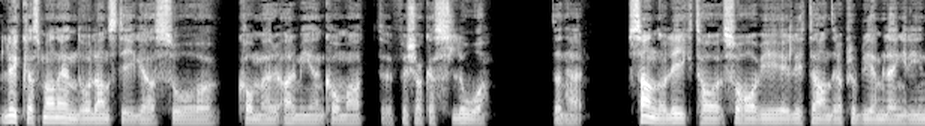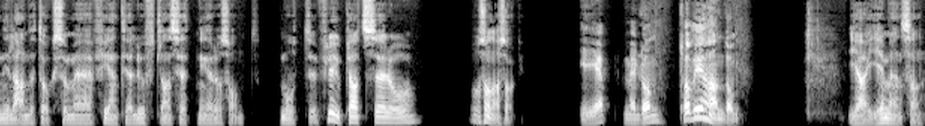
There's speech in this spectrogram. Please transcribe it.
lyckas man ändå landstiga så kommer armén komma att eh, försöka slå den här. Sannolikt har, så har vi lite andra problem längre in i landet också med fientliga luftlandsättningar och sånt mot flygplatser och, och sådana saker. Japp, men de tar vi hand om. Jajamensan.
